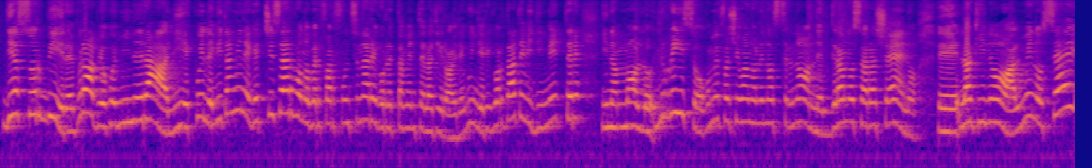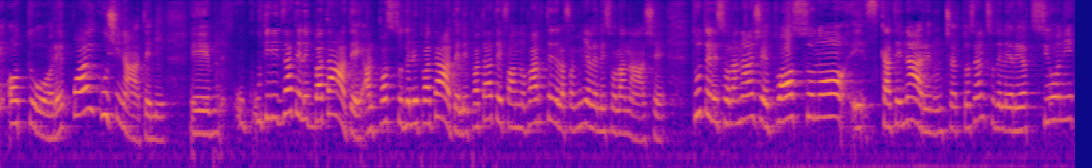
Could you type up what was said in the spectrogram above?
di assorbire proprio quei minerali e quelle vitamine che ci servono per far funzionare correttamente la tiroide. Quindi ricordatevi di mettere in ammollo il riso come facevano le nostre nonne, il grano saraceno, eh, la quinoa almeno 6-8 ore e poi cucinateli fateli. Eh, utilizzate le patate al posto delle patate, le patate fanno parte della famiglia delle solanacee. Tutte le solanacee possono eh, scatenare in un certo senso delle reazioni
